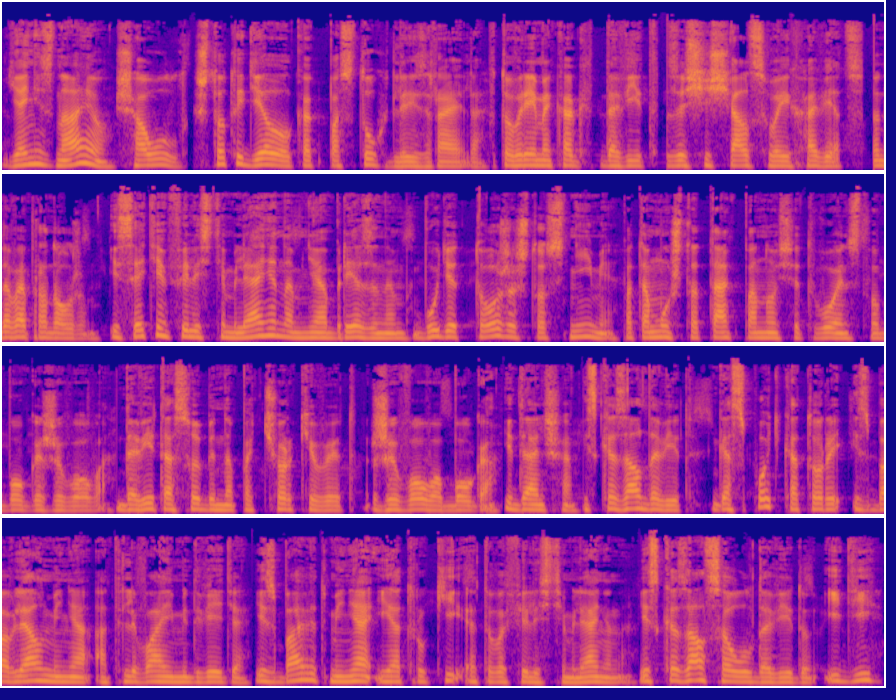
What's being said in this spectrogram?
«Я не знаю, Шаул, что ты делал как пастух для Израиля, в то время как Давид защищал своих овец?» Но ну, давай продолжим. «И с этим филистимлянином необрезанным будет то же, что с ними, потому что так поносит воинство Бога живого». Давид особенно подчеркивает живого Бога. И дальше. «И сказал Давид, Господь, который избавлял меня от льва и медведя, избавит избавит меня и от руки этого филистимлянина. И сказал Саул Давиду, иди,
